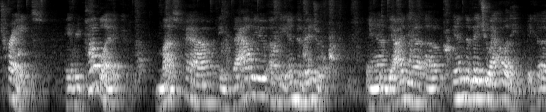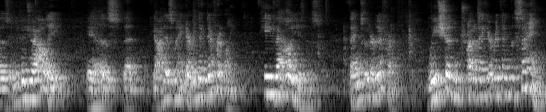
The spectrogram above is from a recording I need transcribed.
traits. A republic must have a value of the individual and the idea of individuality, because individuality is that God has made everything differently. He values things that are different. We shouldn't try to make everything the same.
